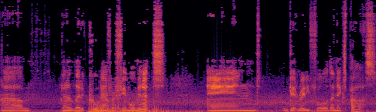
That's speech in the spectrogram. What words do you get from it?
um, going to let it cool down for a few more minutes and get ready for the next pass.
